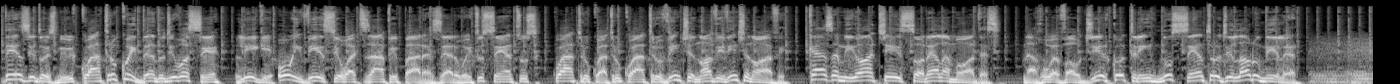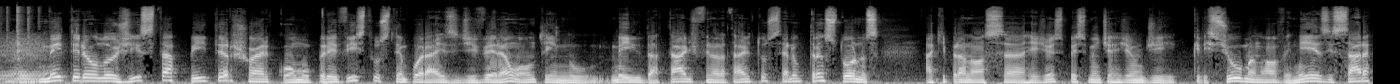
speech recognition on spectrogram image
Desde 2004, cuidando de você. Ligue ou envie seu WhatsApp para 0800 444 2929. Casa Miotti e Sorella Modas. Na rua Valdir Cotrim, no centro de Lauro Miller. Meteorologista Peter Schwer, como previsto, os temporais de verão ontem no meio da tarde, final da tarde, trouxeram transtornos aqui para nossa região, especialmente a região de Criciúma, Nova Veneza e Sara.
